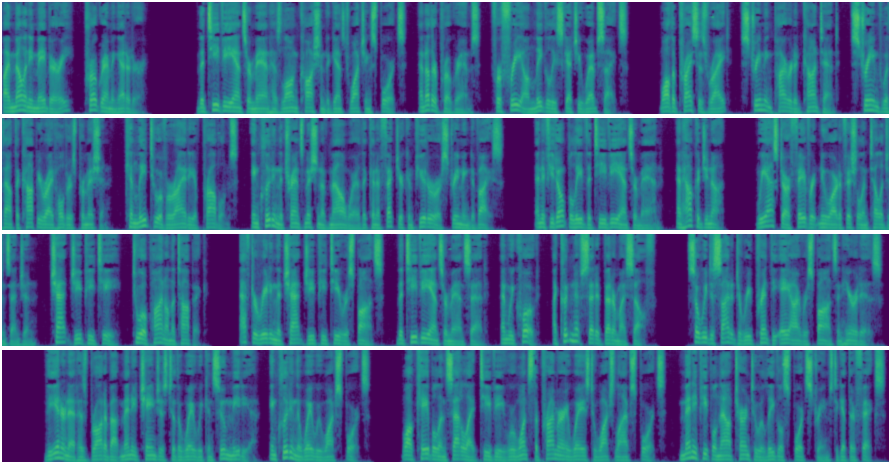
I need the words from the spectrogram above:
By Melanie Mayberry, Programming Editor. The TV Answer Man has long cautioned against watching sports, and other programs, for free on legally sketchy websites. While the price is right, streaming pirated content, streamed without the copyright holder's permission, can lead to a variety of problems, including the transmission of malware that can affect your computer or streaming device. And if you don't believe the TV Answer Man, and how could you not? We asked our favorite new artificial intelligence engine, ChatGPT, to opine on the topic. After reading the ChatGPT response, the TV Answer Man said, and we quote, I couldn't have said it better myself. So we decided to reprint the AI response, and here it is. The internet has brought about many changes to the way we consume media, including the way we watch sports. While cable and satellite TV were once the primary ways to watch live sports, many people now turn to illegal sports streams to get their fix.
